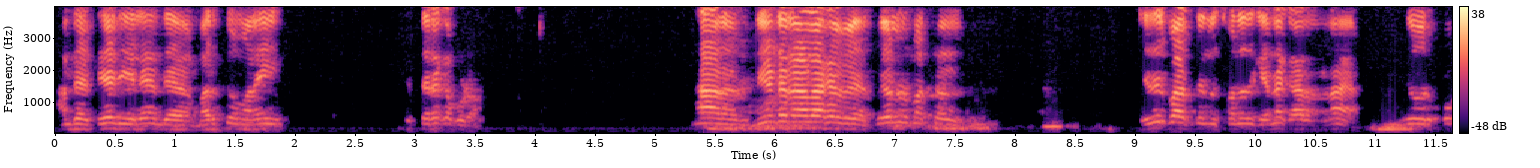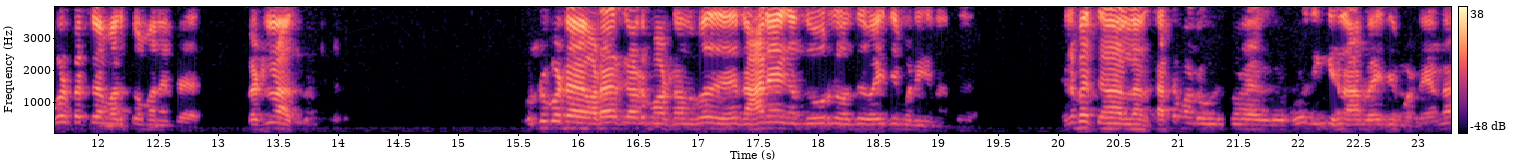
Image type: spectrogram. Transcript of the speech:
அந்த தேதியில இந்த மருத்துவமனை திறக்கப்படும். நான் நீண்ட நாளாக வே- வேலூர் மக்கள் எதிர்பார்த்து சொன்னதுக்கு என்ன காரணம்னா இது ஒரு புகழ்பெற்ற மருத்துவமனை இந்த பெட்லன் ஹாஸ்பிட்டல். ஒன்றுபட்ட வடகாடு மாவட்டம் போது நானே அந்த ஊரில் வந்து வைத்தியம் பண்ணிக்கிறேன் அந்த எண்பத்தி நாலில் சட்டமன்ற உறுப்பினராக இருக்கிற போது இங்கே நான் வைத்தியம் பண்ணேன். ஏன்னா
